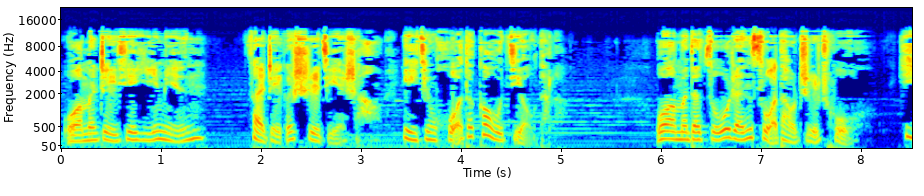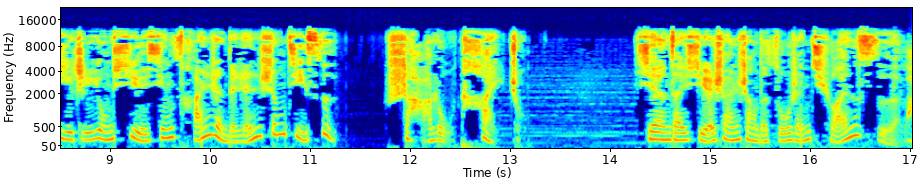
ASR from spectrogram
我们这些移民，在这个世界上已经活得够久的了。我们的族人所到之处，一直用血腥残忍的人生祭祀，杀戮太重。现在雪山上的族人全死了，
